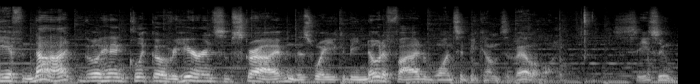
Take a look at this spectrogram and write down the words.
If not, go ahead and click over here and subscribe, and this way you can be notified once it becomes available. See you soon.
